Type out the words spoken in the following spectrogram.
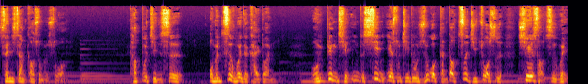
圣经上告诉我们说，他不仅是我们智慧的开端，我们并且因着信耶稣基督，如果感到自己做事缺少智慧，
